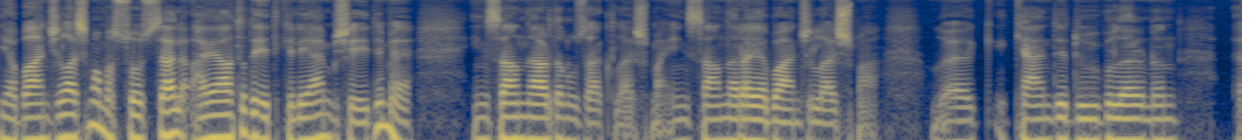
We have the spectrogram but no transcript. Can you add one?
Yabancılaşma ama sosyal hayatı da etkileyen bir şey değil mi? İnsanlardan uzaklaşma, insanlara yabancılaşma, e, kendi duygularının e,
